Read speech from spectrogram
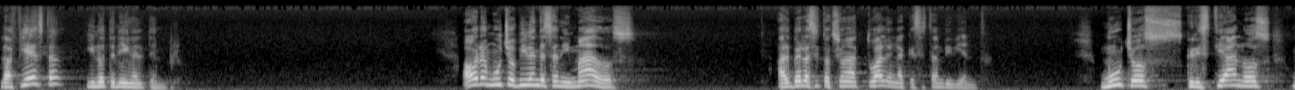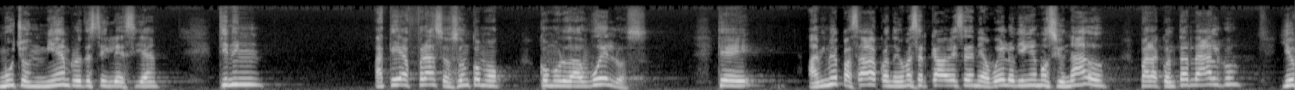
la, fiesta y no tenían el templo. Ahora muchos viven desanimados al ver la situación actual en la que se están viviendo. Muchos cristianos, muchos miembros de esta iglesia tienen aquella frase, o son como, como los abuelos, que a mí me pasaba cuando yo me acercaba a veces a mi abuelo bien emocionado para contarle algo, y, yo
